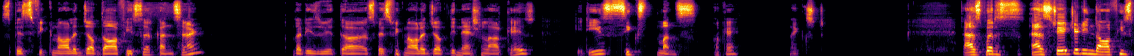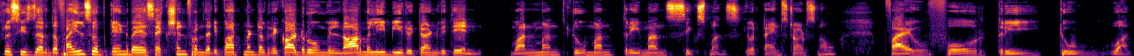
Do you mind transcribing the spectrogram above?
specific knowledge of the officer concerned that is with uh, specific knowledge of the National Archives it is six months okay? Next. As per as stated in the office procedure the files obtained by a section from the departmental record room will normally be returned within one month two month three months six months. Your time starts now. Five four three two one.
